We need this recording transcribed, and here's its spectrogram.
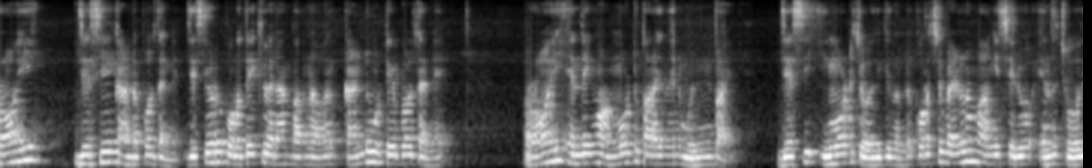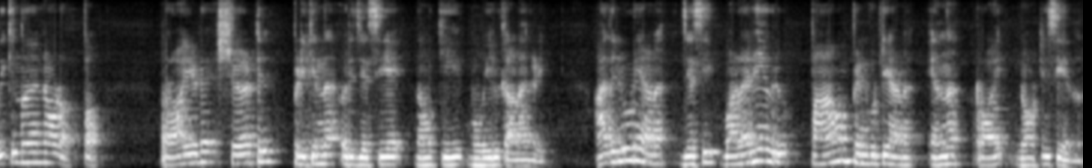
റോയി ജെസ്സിയെ കണ്ടപ്പോൾ തന്നെ ജെസ്സിയോട് പുറത്തേക്ക് വരാൻ പറഞ്ഞ അവർ കണ്ടുമുട്ടിയപ്പോൾ തന്നെ റോയ് എന്തെങ്കിലും അങ്ങോട്ട് പറയുന്നതിന് മുൻപായി ജെസ്സി ഇങ്ങോട്ട് ചോദിക്കുന്നുണ്ട് കുറച്ച് വെള്ളം വാങ്ങിച്ചരുമോ എന്ന് ചോദിക്കുന്നതിനോടൊപ്പം റോയിയുടെ ഷർട്ടിൽ പിടിക്കുന്ന ഒരു ജെസ്സിയെ നമുക്ക് ഈ മൂവിയിൽ കാണാൻ കഴിയും. അതിലൂടെയാണ് ജെസ്സി വളരെ ഒരു പാവം പെൺകുട്ടിയാണ് എന്ന് റോയ് നോട്ടീസ് ചെയ്തത്.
